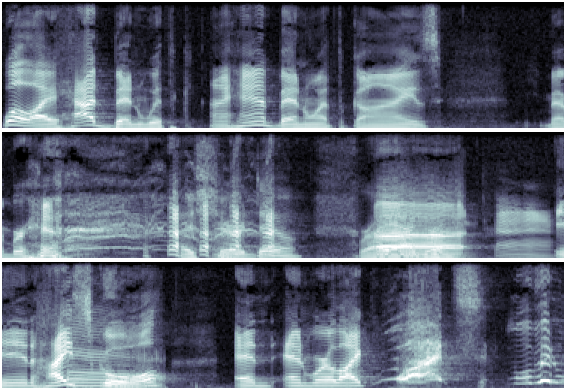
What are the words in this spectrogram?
"Well, I had been with I had been with guys." Remember him I sure do. Right. uh, in high school, and and we're like, "What?" Well, then,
